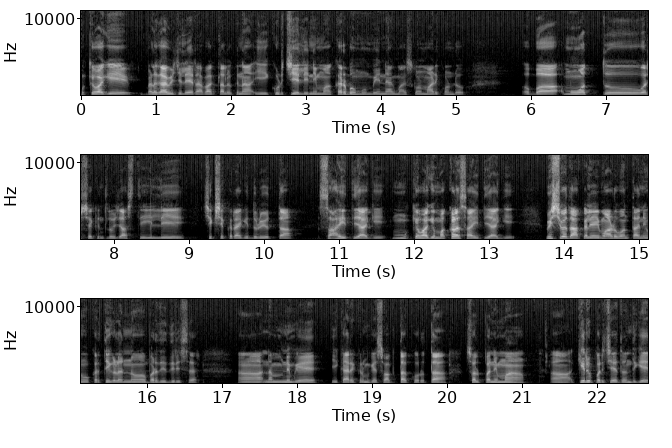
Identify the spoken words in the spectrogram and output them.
ಮುಖ್ಯವಾಗಿ ಬೆಳಗಾವಿ ಜಿಲ್ಲೆ ರಾಬಾಗ್ ತಾಲೂಕಿನ ಈ ಕುರ್ಚಿಯಲ್ಲಿ ನಿಮ್ಮ ಕರ್ಬ ಮುಂಬೈನಾಗಿ ಮಾಡಿಸ್ಕೊಂಡು ಮಾಡಿಕೊಂಡು ಒಬ್ಬ ಮೂವತ್ತು ವರ್ಷಕ್ಕಿಂತಲೂ ಜಾಸ್ತಿ ಇಲ್ಲಿ ಶಿಕ್ಷಕರಾಗಿ ದುಡಿಯುತ್ತಾ, ಸಾಹಿತಿಯಾಗಿ, ಮುಖ್ಯವಾಗಿ ಮಕ್ಕಳ ಸಾಹಿತಿಯಾಗಿ ವಿಶ್ವ ದಾಖಲೆ ಮಾಡುವಂಥ ನೀವು ಕೃತಿಗಳನ್ನು ಬರೆದಿದ್ದೀರಿ ಸರ್. ನಮ್ಮ ನಿಮಗೆ ಈ ಕಾರ್ಯಕ್ರಮಕ್ಕೆ ಸ್ವಾಗತ ಕೋರುತ್ತಾ, ಸ್ವಲ್ಪ ನಿಮ್ಮ ಕಿರು ಪರಿಚಯದೊಂದಿಗೆ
